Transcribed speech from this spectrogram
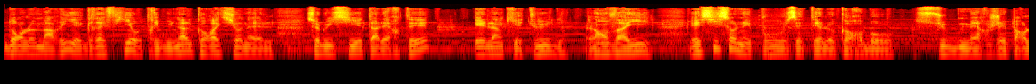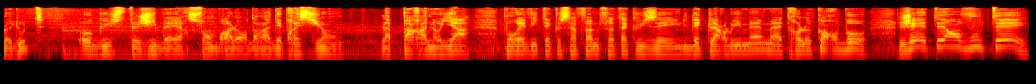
dont le mari est greffier au tribunal correctionnel. Celui-ci est alerté et l'inquiétude l'envahit. Et si son épouse était le corbeau, submergé par le doute, Auguste Gibert sombre alors dans la dépression, la paranoïa. Pour éviter que sa femme soit accusée, il déclare lui-même être le corbeau. J'ai été envoûté,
